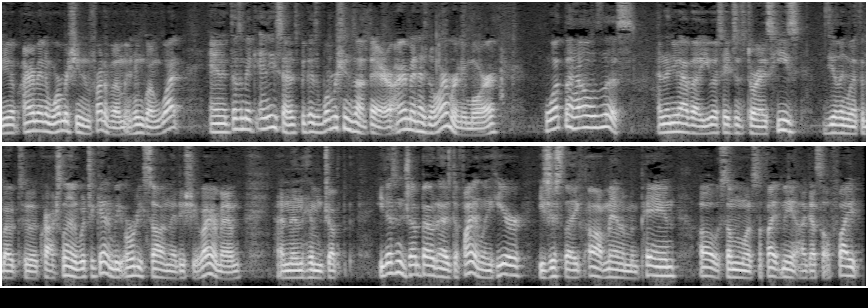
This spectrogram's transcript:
and you have Iron Man and War Machine in front of him, and him going, What? And it doesn't make any sense because War Machine's not there. Iron Man has no armor anymore. What the hell is this? And then you have a U.S. agent story as he's dealing with about to crash land, which again we already saw in that issue of Iron Man, and then him jump he doesn't jump out as defiantly. Here, he's just like, oh man, I'm in pain. Oh, someone wants to fight me. I guess I'll fight.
